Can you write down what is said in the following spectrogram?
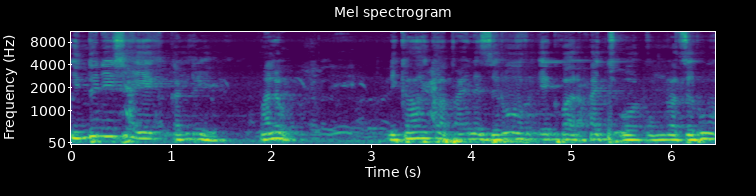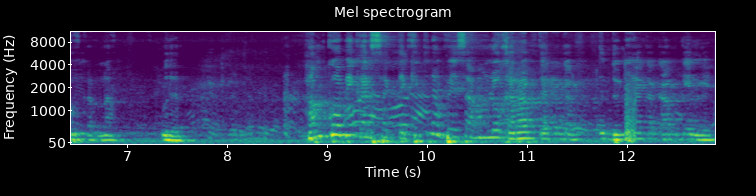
انڈونیشیا ایک کنٹری ہے۔ معلوم؟ نکاح کا پہلے ضرور ایک بار حج اور عمرہ ضرور کرنا ادھر۔ ہم کو بھی کر سکتے، کتنا پیسہ ہم لوگ خراب کریں گے دنیا کا کام کے لیے؟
